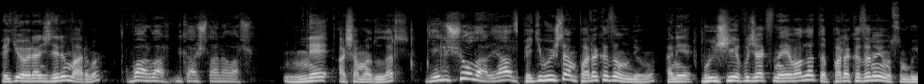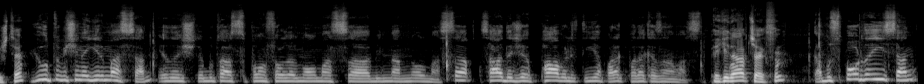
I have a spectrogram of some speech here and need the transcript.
Peki öğrencilerin var mı? var var birkaç tane var. Ne aşamadılar? Gelişiyorlar ya. Peki bu işten para kazanılıyor mu? Hani bu işi yapacaksın eyvallah da para kazanıyor musun bu işten? YouTube işine girmezsen ya da işte bu tarz sponsorların olmazsa bilmem ne olmazsa sadece powerlifting yaparak para kazanamazsın. Peki ne yapacaksın? Ya bu sporda iyisen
